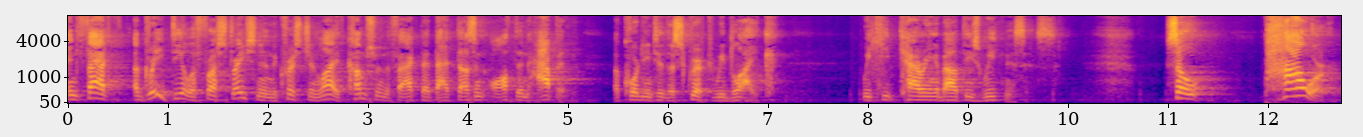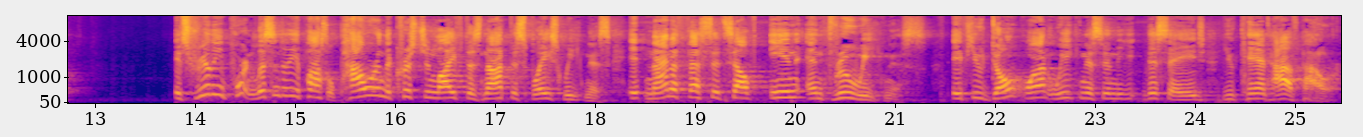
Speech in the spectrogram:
In fact, a great deal of frustration in the Christian life comes from the fact that that doesn't often happen according to the script we'd like. We keep carrying about these weaknesses. So, power, it's really important. Listen to the apostle. Power in the Christian life does not displace weakness, it manifests itself in and through weakness. If you don't want weakness in the, this age, you can't have power.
